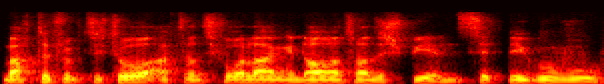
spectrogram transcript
machte 50 Tore, 28 Vorlagen in 320 Spielen. Sidney Govou.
